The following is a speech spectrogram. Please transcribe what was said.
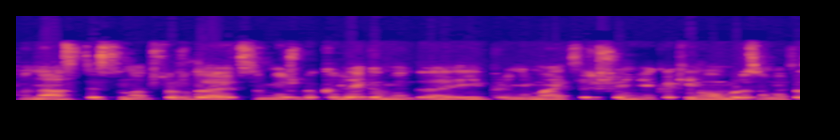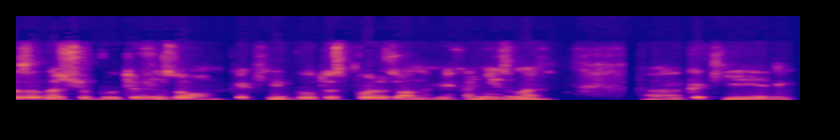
она, соответственно, обсуждается между коллегами, да, и принимается решение, каким образом эта задача будет реализована, какие будут использованы механизмы, а, какие,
